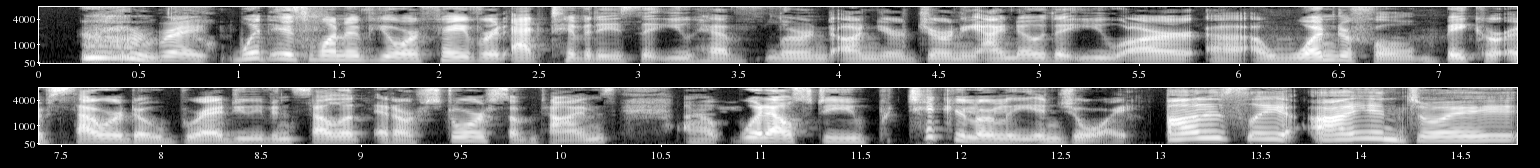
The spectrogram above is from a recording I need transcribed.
right. What is one of your favorite activities that you have learned on your journey? I know that you are uh, a wonderful baker of sourdough bread. You even sell it at our store sometimes. Uh, what else do you particularly enjoy? Honestly, I enjoy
